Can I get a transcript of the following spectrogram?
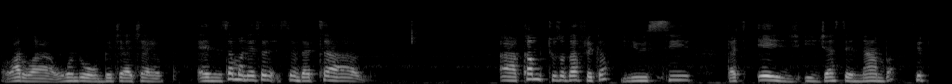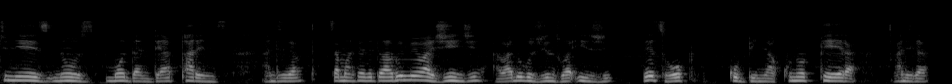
varwa hondo hombe chaiyo chaiyo and someone saying that uh, uh, come to south africa you see that age is just a number. 15 years knows more than their parents. Handika samasati varume vazhinji havadi kuzvinzwa izvi. Lets hope kubhinya kunopera. Handika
